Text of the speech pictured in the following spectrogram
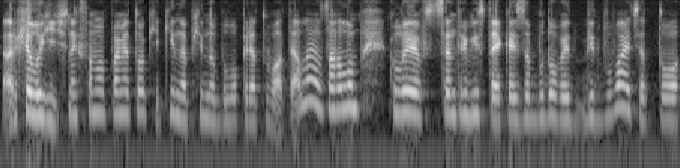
археологічних саме пам'яток, які необхідно було б рятувати. Але загалом, коли в центрі міста якась забудова відбувається, то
